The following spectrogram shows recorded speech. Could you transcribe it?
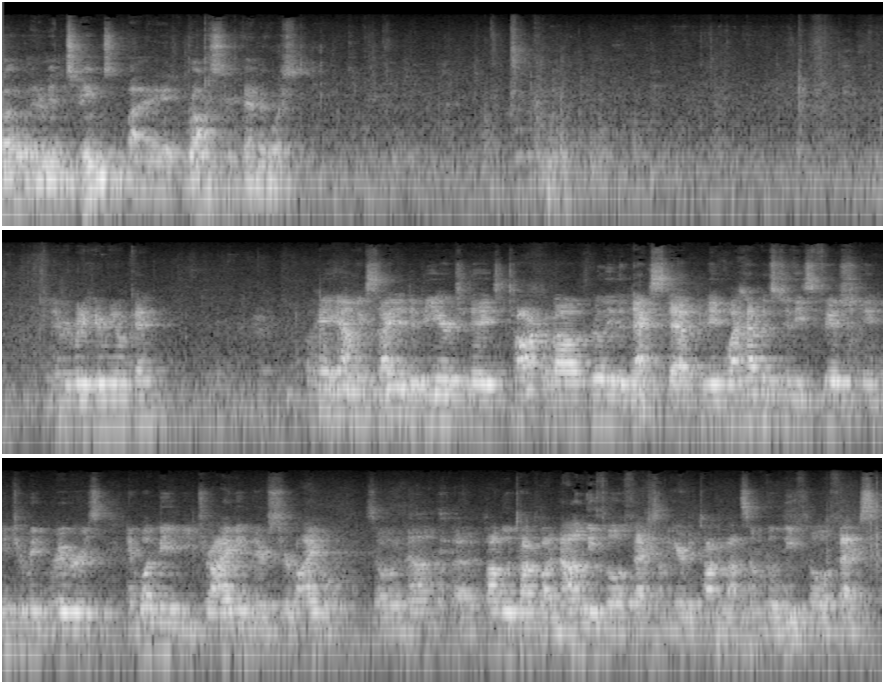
Of Intermittent Streams by Ross Vander Vorste. Can everybody hear me okay? Okay, yeah, I'm excited to be here today to talk about really the next step in what happens to these fish in intermittent rivers and what may be driving their survival. So not, uh, Pablo talked about non-lethal effects. I'm here to talk about some of the lethal effects.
